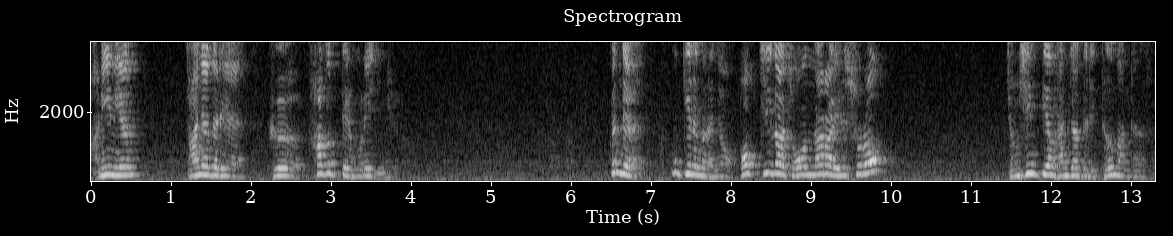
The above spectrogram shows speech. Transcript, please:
아니면 자녀들의 그 학업 때문에 이민을 갑니다. 근데 웃기는 거는요, 복지가 좋은 나라일수록 정신병 환자들이 더 많다는 사실.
